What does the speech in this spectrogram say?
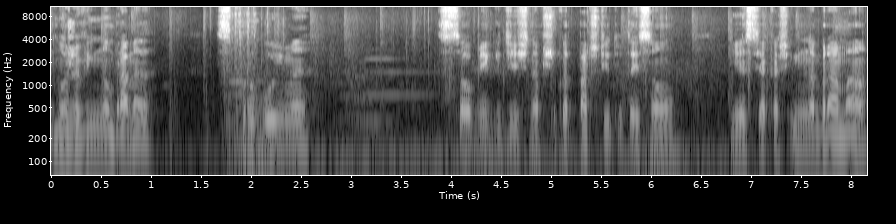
Może w inną bramę? Spróbujmy sobie gdzieś na przykład, patrzcie, tutaj są, jest jakaś inna brama,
